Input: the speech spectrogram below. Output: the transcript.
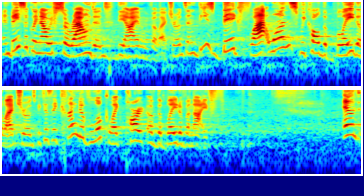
And basically now we've surrounded the ion with electrodes. And these big flat ones we call the blade electrodes because they kind of look like part of the blade of a knife. And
